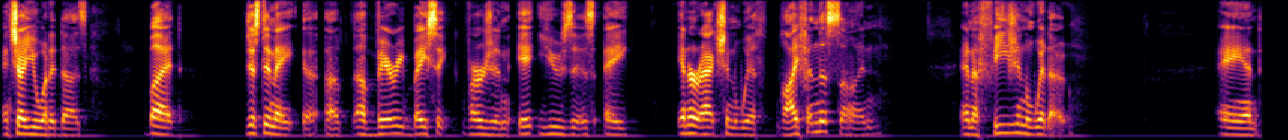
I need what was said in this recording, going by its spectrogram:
and show you what it does. But just in a, a, a very basic version, it uses a interaction with Life in the Sun and Ephesian Widow. And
